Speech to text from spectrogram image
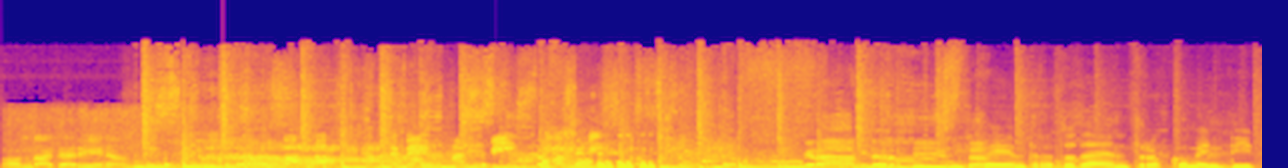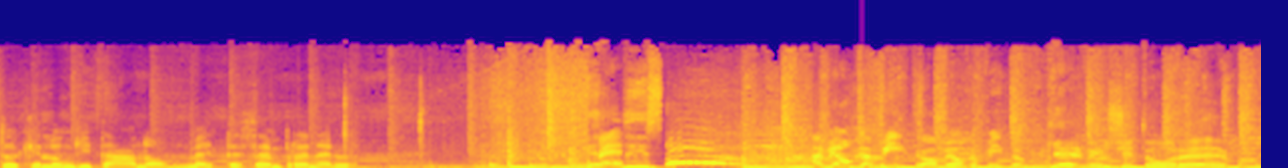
non da carina. Eh beh, una svista, una svista. Un grande artista. Sei entrato dentro come il dito che Longhitano mette sempre nel. Beh, abbiamo capito, abbiamo capito. Chi è il vincitore?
